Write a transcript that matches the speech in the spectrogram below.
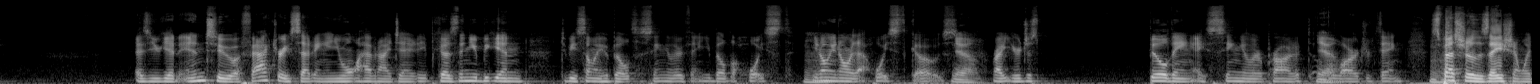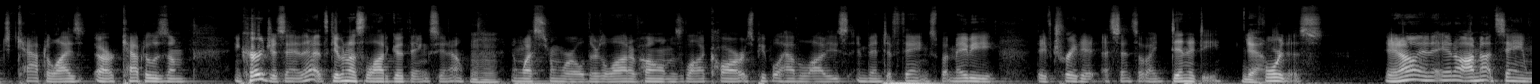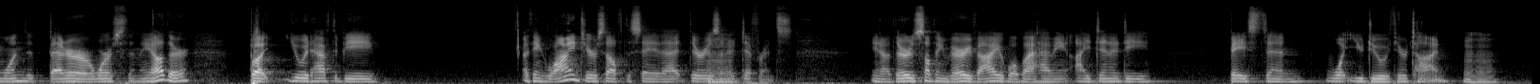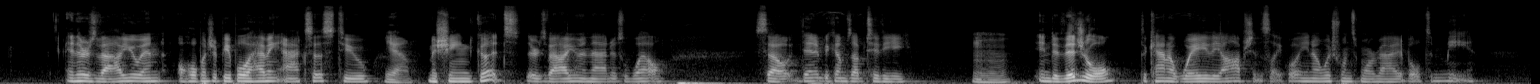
as you get into a factory setting and you won't have an identity because then you begin to be somebody who builds a singular thing. You build a hoist. You Mhm. don't even know where that hoist goes Yeah. right? You're just building a singular product of Yeah. a larger thing. Mhm. Specialization, which capitalize or capitalism encourages, and that it's given us a lot of good things. You know, Mhm. in Western world, there's a lot of homes, a lot of cars. People have a lot of these inventive things, but maybe they've traded a sense of identity Yeah. for this. You know, and you know, I'm not saying one's better or worse than the other, but you would have to be, I think, lying to yourself to say that there isn't a Mhm. difference. You know, there is something very valuable about having identity based in what you do with your time. Mhm. And there's value in a whole bunch of people having access to Yeah. machined goods. There's value in that as well. So then it becomes up to the Mhm. individual to kind of weigh the options like, well, you know, which one's more valuable to me?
